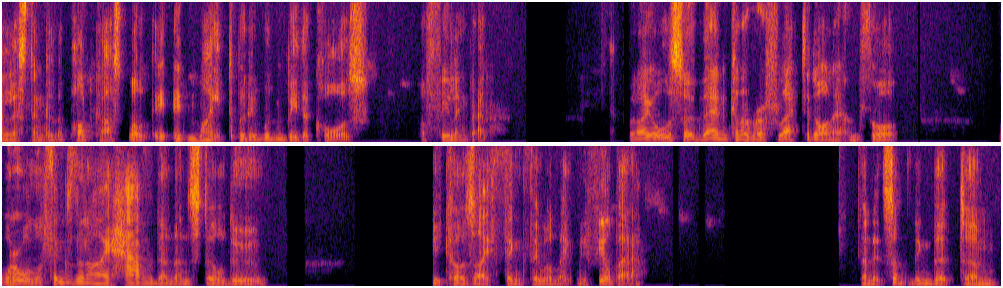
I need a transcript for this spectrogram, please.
by listening to the podcast. Well, it, it might, but it wouldn't be the cause of feeling better. But I also then kind of reflected on it and thought, what are all the things that I have done and still do because I think they will make me feel better? And it's something that, um,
